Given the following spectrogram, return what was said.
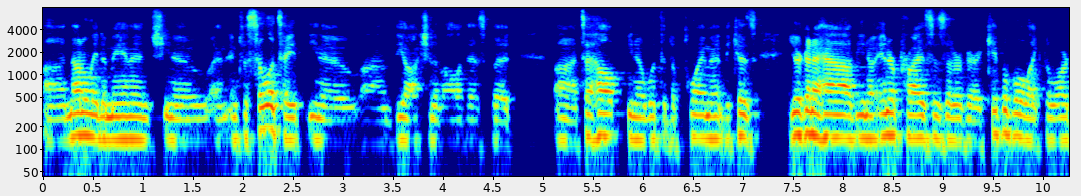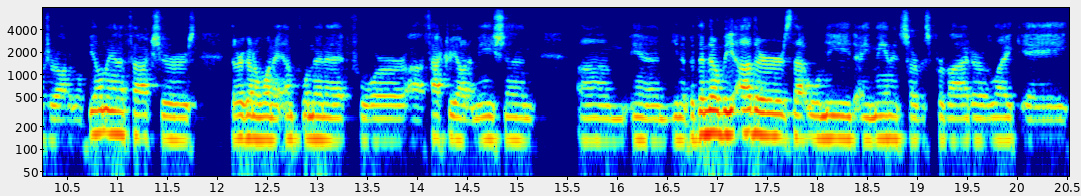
uh, not only to manage, you know, and, and facilitate, you know, um, the auction of all of this, but uh, to help you know with the deployment because you're going to have you know enterprises that are very capable like the larger automobile manufacturers that are going to want to implement it for uh, factory automation. Um, and you know but then there'll be others that will need a managed service provider like a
